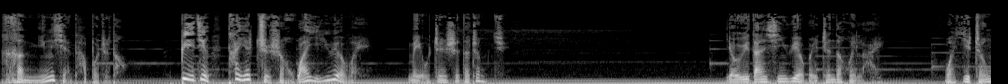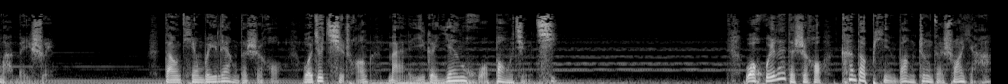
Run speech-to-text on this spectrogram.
很明显他不知道，毕竟他也只是怀疑岳伟，没有真实的证据。由于担心岳伟真的会来，我一整晚没睡。当天微亮的时候，我就起床买了一个烟火报警器。我回来的时候看到品旺正在刷牙，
